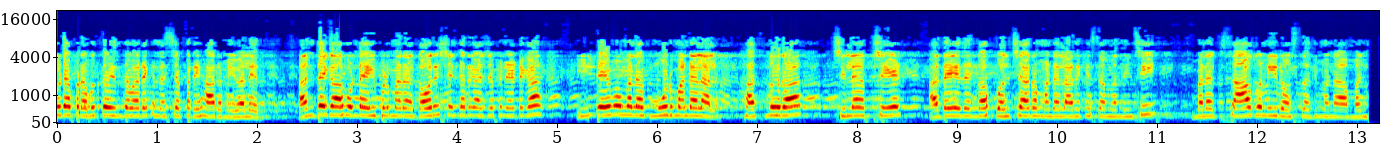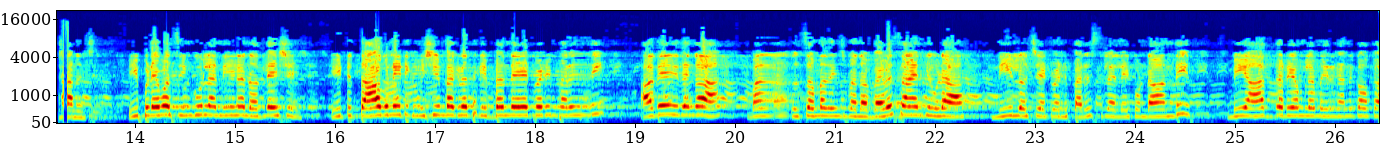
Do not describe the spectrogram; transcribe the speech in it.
కూడా ప్రభుత్వం ఇంతవరకు నష్టపరిహారం ఇవ్వలేదు. అంతేకాకుండా ఇప్పుడు మన గౌరీ శంకర్ గారు చెప్పినట్టుగా ఇటేమో మనకు మూడు మండలాలు హత్నూరా చిలప్చేడ్ అదేవిధంగా కొల్చారం మండలానికి సంబంధించి మనకు సాగునీరు వస్తుంది మన మంచిగా నుంచి. ఇప్పుడేమో సింగూర్ల నీళ్ళని వదిలేసి ఇటు తాగునీటికి మిషన్ భద్రతకి ఇబ్బంది అయ్యేటువంటి పరిస్థితి. అదే విధంగా మనకు సంబంధించి మన వ్యవసాయానికి కూడా నీళ్ళు వచ్చేటువంటి పరిస్థితులు లేకుండా ఉంది. మీ ఆధ్వర్యంలో మీరు కనుక ఒక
